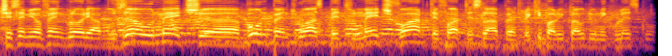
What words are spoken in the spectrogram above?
CSM Mioveni Gloria Buzău, un meci uh, bun pentru aspeți, un meci foarte, foarte slab pentru echipa lui Claudiu Niculescu.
